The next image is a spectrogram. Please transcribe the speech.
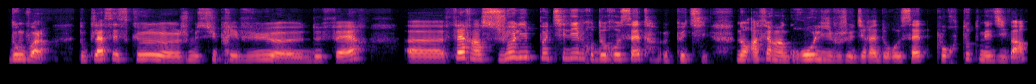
donc voilà. Donc là, c'est ce que, je me suis prévu, de faire. Faire un joli petit livre de recettes, petit, non, à faire un gros livre, je dirais, de recettes pour toutes mes divas,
